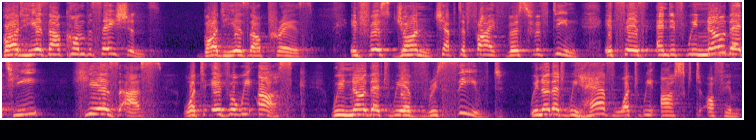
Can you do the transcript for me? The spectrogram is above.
God hears our conversations. God hears our prayers. In 1 John chapter 5 verse 15, it says, "And if we know that he hears us whatever we ask, we know that we have received. We know that we have what we asked of him.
